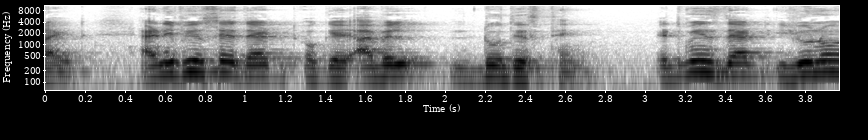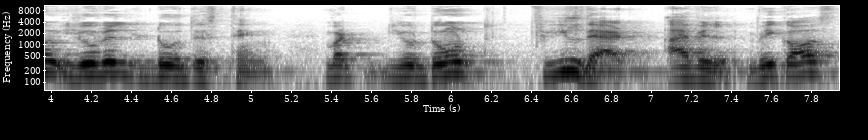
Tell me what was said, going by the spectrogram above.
right and if you say that okay i will do this thing it means that you know you will do this thing but you don't feel that i will because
